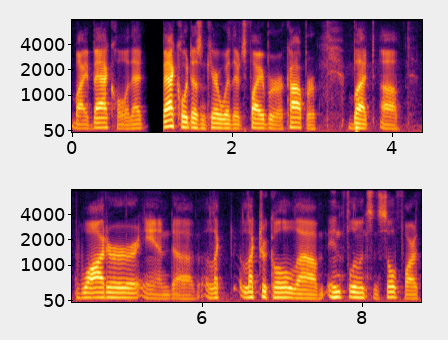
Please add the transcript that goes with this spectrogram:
by backhoe, that backhoe doesn't care whether it's fiber or copper, but uh, water and uh, elect- electrical um, influence and so forth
